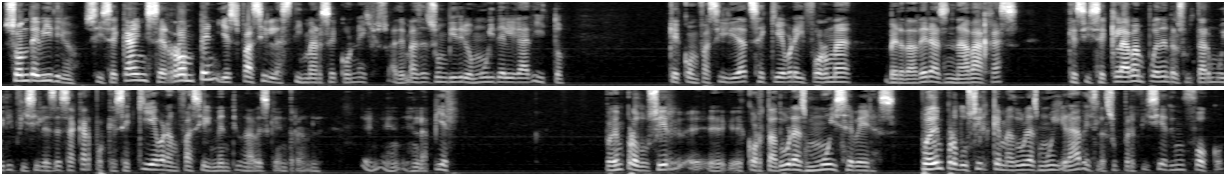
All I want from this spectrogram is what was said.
Son de vidrio. Si se caen, se rompen y es fácil lastimarse con ellos. Además es un vidrio muy delgadito que con facilidad se quiebra y forma verdaderas navajas que si se clavan pueden resultar muy difíciles de sacar porque se quiebran fácilmente una vez que entran en, la piel. Pueden producir eh, eh, cortaduras muy severas. Pueden producir quemaduras muy graves. La superficie de un foco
